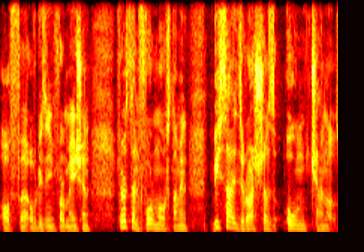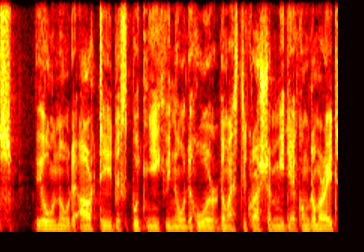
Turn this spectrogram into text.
of uh, of disinformation. First and foremost, I mean, besides Russia's own channels, we all know the RT, the Sputnik, we know the whole domestic Russian media conglomerate.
